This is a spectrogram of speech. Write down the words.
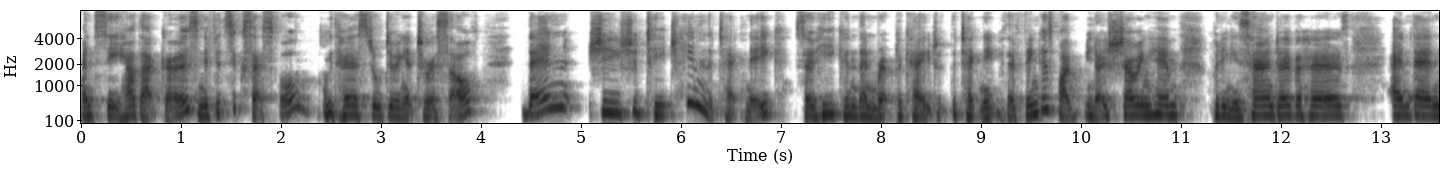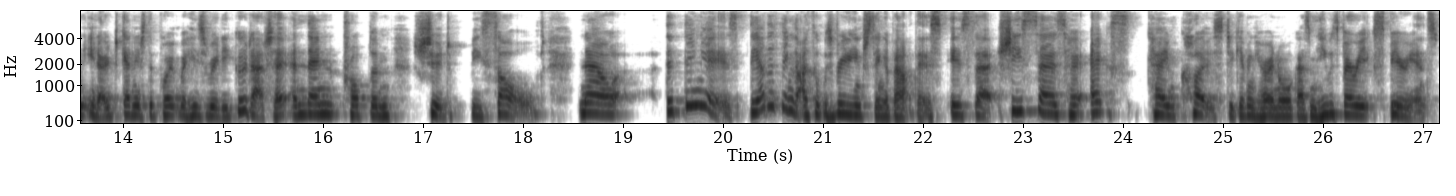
and see how that goes. And if it's successful, with her still doing it to herself, then she should teach him the technique so he can then replicate the technique with her fingers by, you know, showing him, putting his hand over hers, and then, you know, getting to the point where he's really good at it. And then problem should be solved. Now, the thing is, the other thing that I thought was really interesting about this is that she says her ex came close to giving her an orgasm. He was very experienced.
